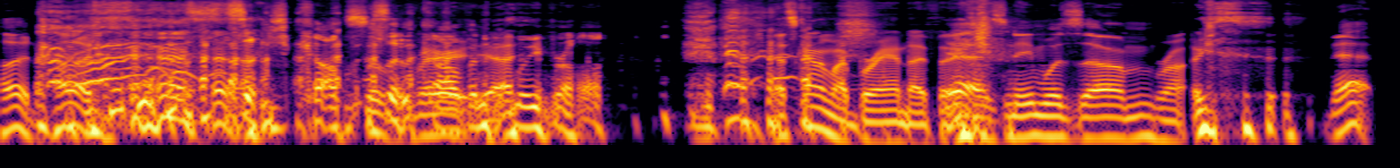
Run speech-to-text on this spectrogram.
HUD. HUD. Such com- So so, very- confidently wrong. That's kind of my brand, I think. Yeah, his name was um, Wrong. Net.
